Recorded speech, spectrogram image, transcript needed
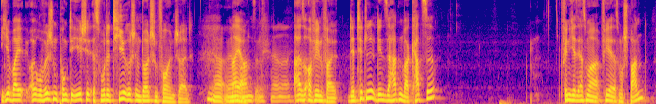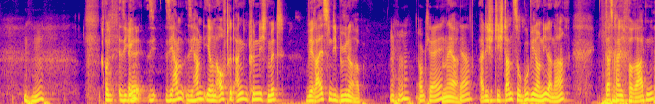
hier bei Eurovision.de steht, es wurde tierisch im deutschen Vorentscheid. ja, ja, naja. Wahnsinn. Ja, na. Also auf jeden Fall. Der Titel, den sie hatten, war Katze. Finde ich jetzt erstmal, finde ich jetzt erstmal spannend. Mhm. Und sie, ging, Äh. sie, sie, haben, sie haben ihren Auftritt angekündigt mit Wir reißen die Bühne ab. Mhm, okay. Naja, Ja. also die, die stand so gut wie noch nie danach. Das kann ich verraten.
